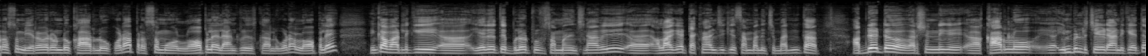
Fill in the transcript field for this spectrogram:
ప్రస్తుతం ఇరవై రెండు కార్లు కూడా ప్రస్తుతం లోపలే ల్యాండ్ క్రూజర్స్ కార్లు కూడా లోపలే. ఇంకా వాటికి ఏదైతే బుల్లెట్ ప్రూఫ్ సంబంధించినవి అలాగే టెక్నాలజీకి సంబంధించి మరింత అప్డేట్ వెర్షన్ని కార్లో ఇన్బిల్డ్ చేయడానికైతే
